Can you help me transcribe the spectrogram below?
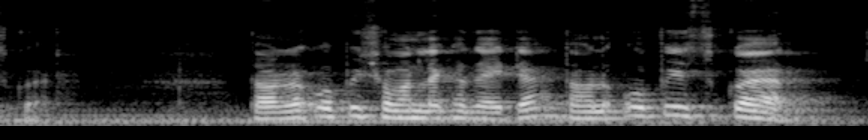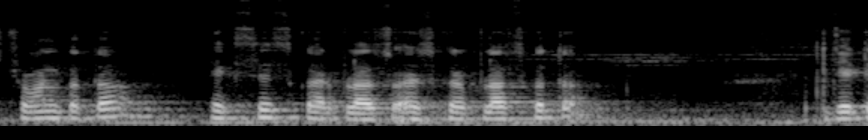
স্কোয়ার তাহলে ওপি সমান লেখা যায় এটা, তাহলে ওপি স্কোয়ার সমান কত? X square plus y square plus কত? জেড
